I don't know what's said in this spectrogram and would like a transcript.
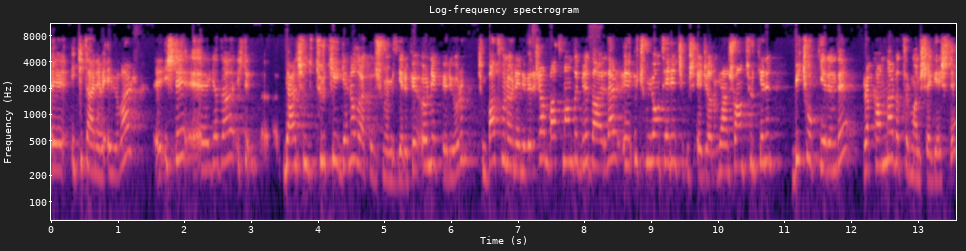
e, iki tane evi var. E, işte e, ya da işte yani şimdi Türkiye genel olarak da düşünmemiz gerekiyor. Örnek veriyorum. Şimdi Batman örneğini vereceğim. Batman'da bile daireler e, 3 milyon TL çıkmış Ece Hanım. Yani şu an Türkiye'nin birçok yerinde rakamlar da tırmanışa geçti.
